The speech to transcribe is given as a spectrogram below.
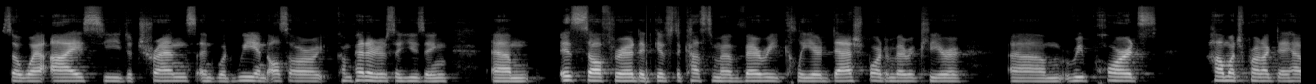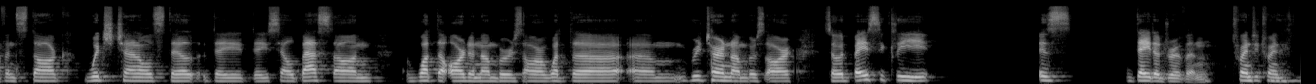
So, where I see the trends and what we and also our competitors are using um, is software that gives the customer a very clear dashboard and very clear um, reports how much product they have in stock, which channels they they, they sell best on, what the order numbers are, what the um, return numbers are. So it basically is data driven. 2023 mm-hmm.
